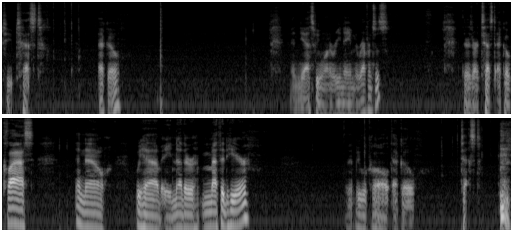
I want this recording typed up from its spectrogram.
to test echo. And yes, we want to rename the references. There's our test echo class. And now we have another method here that we will call echo test. and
